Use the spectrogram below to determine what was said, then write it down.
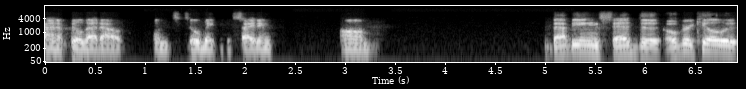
kind of fill that out and still make it exciting. Um, that being said, the overkill,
